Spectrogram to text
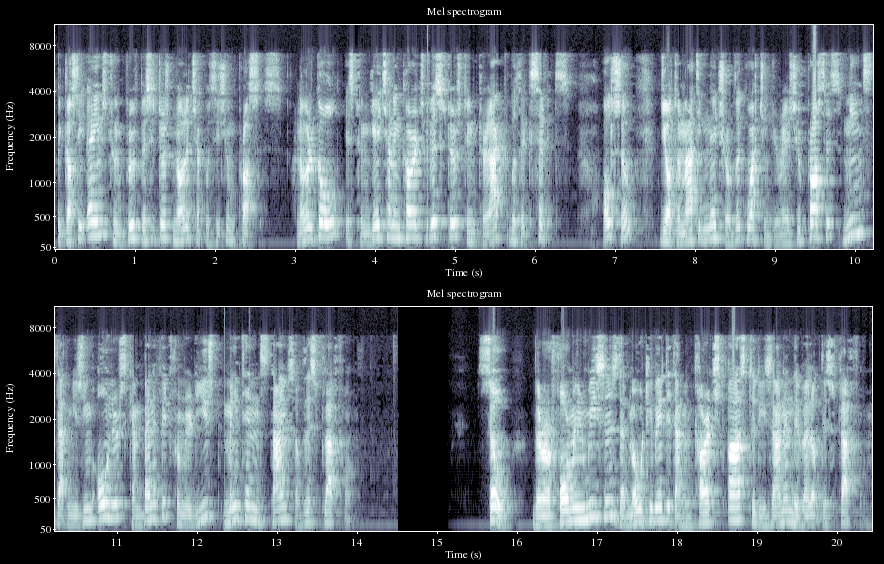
Because it aims to improve visitors' knowledge acquisition process. Another goal is to engage and encourage visitors to interact with exhibits. Also, the automatic nature of the question generation process means that museum owners can benefit from reduced maintenance times of this platform. So, there are four main reasons that motivated and encouraged us to design and develop this platform.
